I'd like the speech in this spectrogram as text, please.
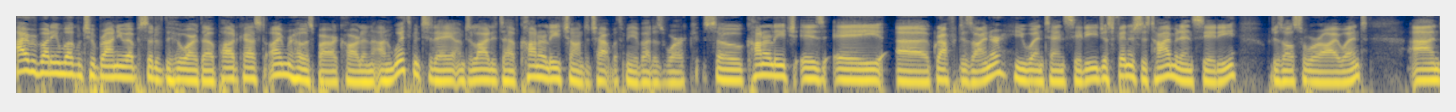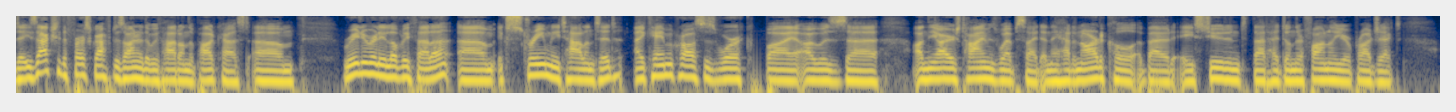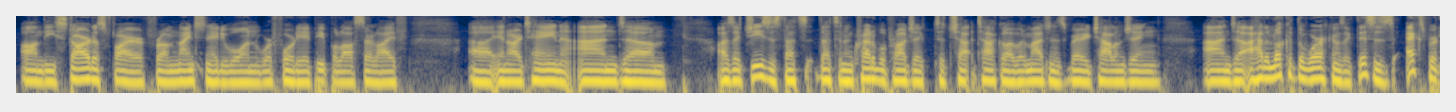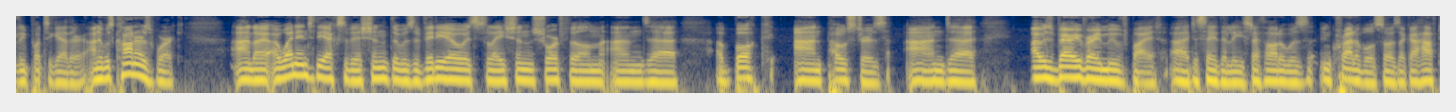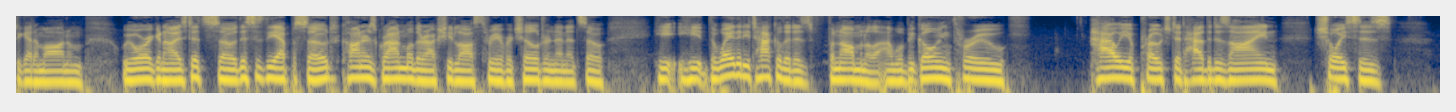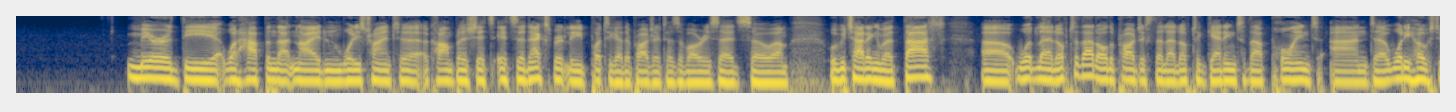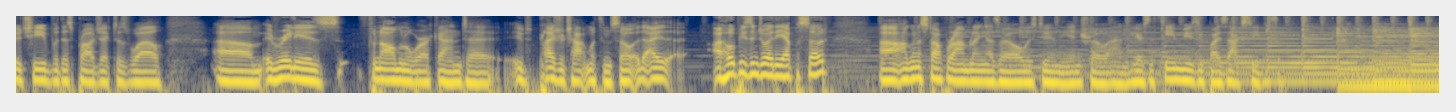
Hi, everybody, and welcome to a brand new episode of the Who Art Thou podcast. I'm your host, Barrett Carlin, and with me today, I'm delighted to have Conor Leech on to chat with me about his work. So, Conor Leech is a uh, graphic designer. He went to NCAD, he just finished his time at NCAD, which is also where I went. And uh, he's actually the first graphic designer that we've had on the podcast. Um, really, really lovely fella, um, extremely talented. I came across his work by, I was uh, on the Irish Times website, and they had an article about a student that had done their final year project on the Stardust fire from 1981, where 48 people lost their life uh, in Artane, and um, I was like, Jesus, that's that's an incredible project to ch- tackle. I would imagine it's very challenging. And uh, I had a look at the work and I was like, this is expertly put together. And it was Conor's work. And I, I went into the exhibition. There was a video installation, short film, and uh, a book and posters. And uh, I was very, very moved by it, uh, to say the least. I thought it was incredible. So I was like, I have to get him on. And we organized it. So this is the episode. Conor's grandmother actually lost three of her children in it. So he, he the way that he tackled it is phenomenal. And we'll be going through how he approached it, how the design choices mirrored the what happened that night and what he's trying to accomplish. It's it's an expertly put together project, as I've already said. So um, we'll be chatting about that. Uh, what led up to that, all the projects that led up to getting to that point, and uh, what he hopes to achieve with this project as well. Um, it really is phenomenal work, and uh, it was pleasure chatting with him. So I I hope he's enjoyed the episode. Uh, I'm going to stop rambling as I always do in the intro, and here's the theme music by Zach Stevenson.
